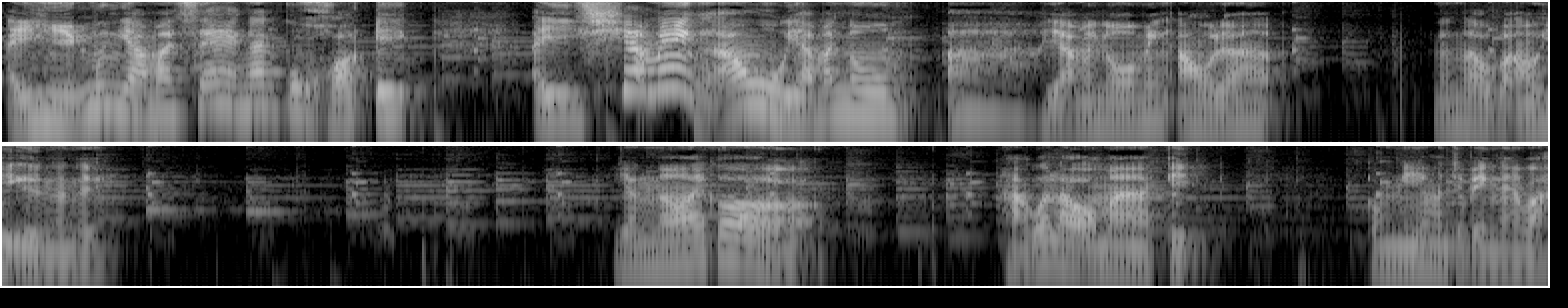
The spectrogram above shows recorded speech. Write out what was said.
ไอ้หินมึงอย่ามาแทรกงั้นกูขอกิกไอ้เชี่ยแม่งเอาอย่ามาโงมอ่าอย่ามาโงมแม่งเอาแล้วครับงั้นเราไปเอาที่อื่นกันเลย อย่างน้อยก็ หากว่าเราเอามาติดตรงนี้มันจะเป็นไงวะ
